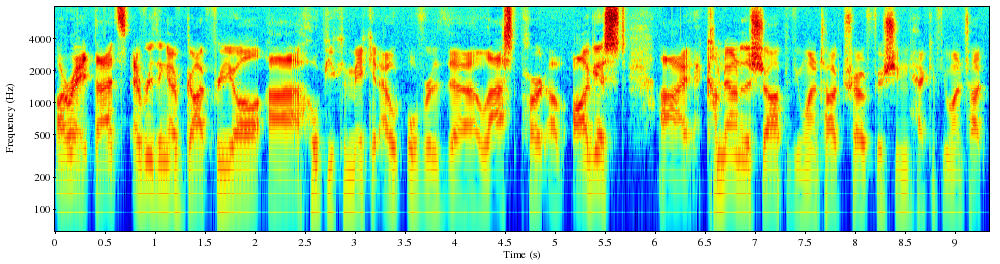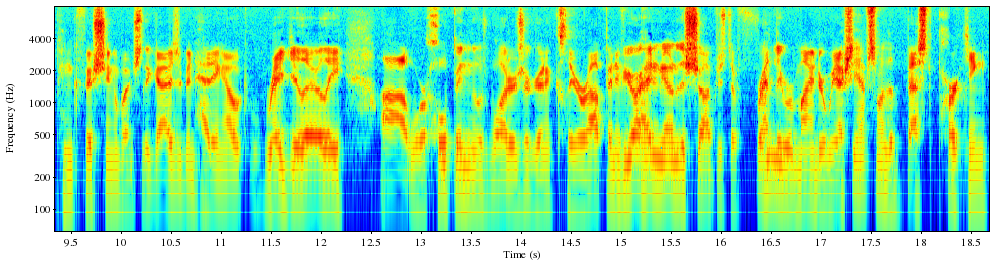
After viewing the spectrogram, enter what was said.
All right, that's everything I've got for y'all. I uh, hope you can make it out over the last part of August. Uh, come down to the shop if you want to talk trout fishing. Heck, if you want to talk pink fishing, a bunch of the guys have been heading out regularly. Uh, we're hoping those waters are going to clear up. And if you are heading down to the shop, just a friendly reminder, we actually have some of the best parking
